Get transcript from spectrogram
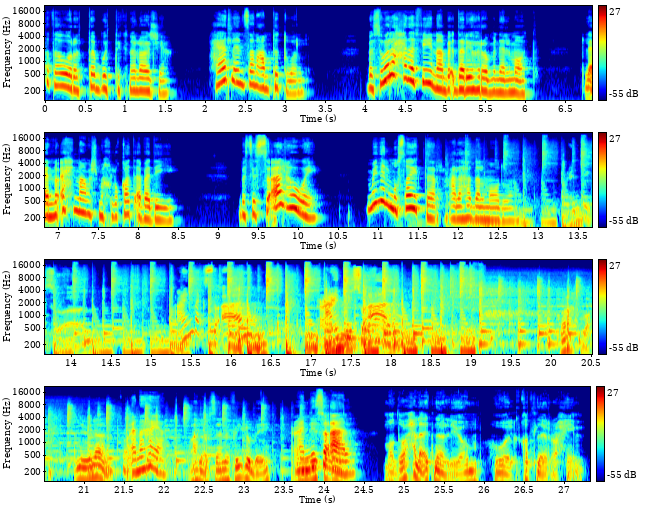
تطور الطب والتكنولوجيا. حياة الإنسان عم تطول بس ولا حدا فينا بيقدر يهرب من الموت لأنه إحنا مش مخلوقات أبدية. بس السؤال هو مين المسيطر على هذا الموضوع؟ عندك سؤال؟ عندك سؤال؟ عندي سؤال. مرحبا أنا يونان. وأنا هيا. وأهلا وسهلا فيكم ب عندي سؤال. موضوع حلقتنا اليوم هو القتل الرحيم.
